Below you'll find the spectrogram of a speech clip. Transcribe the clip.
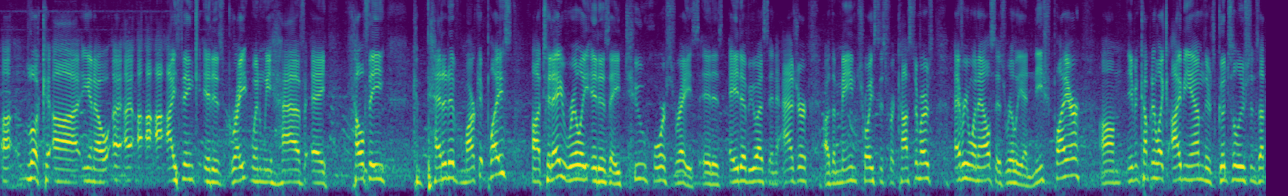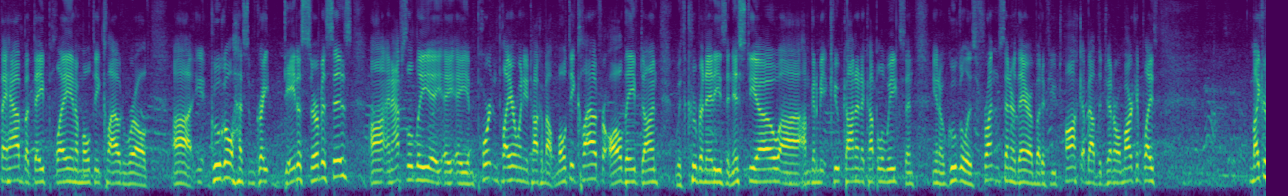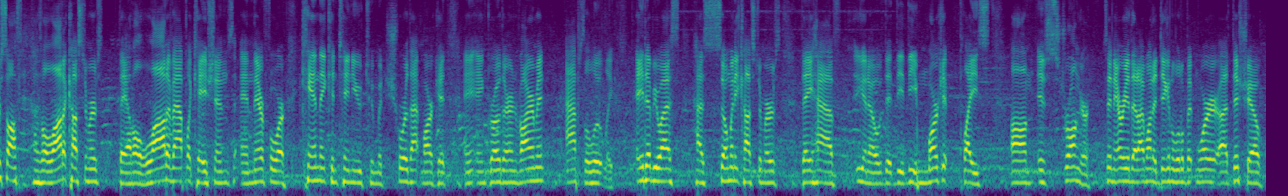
uh, look, uh, you know, I, I, I think it is great when we have a healthy, competitive marketplace, uh, today, really, it is a two-horse race. It is AWS and Azure are the main choices for customers. Everyone else is really a niche player. Um, even company like IBM, there's good solutions that they have, but they play in a multi-cloud world. Uh, Google has some great data services, uh, and absolutely a, a, a, important player when you talk about multi-cloud for all they've done with Kubernetes and Istio. Uh, I'm going to be at KubeCon in a couple of weeks, and you know, Google is front and center there, but if you talk about the general marketplace, Microsoft has a lot of customers, they have a lot of applications, and therefore, can they continue to mature that market and, and grow their environment? Absolutely. AWS has so many customers, they have, you know, the, the, the marketplace um, is stronger. It's an area that I want to dig in a little bit more uh, this show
